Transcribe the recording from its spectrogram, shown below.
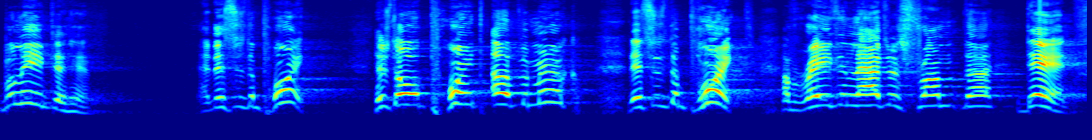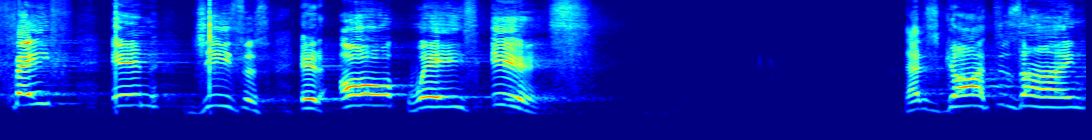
Believed in him. And this is the point. This is the whole point of the miracle. This is the point of raising Lazarus from the dead. Faith in Jesus. It always is. That is God's design,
